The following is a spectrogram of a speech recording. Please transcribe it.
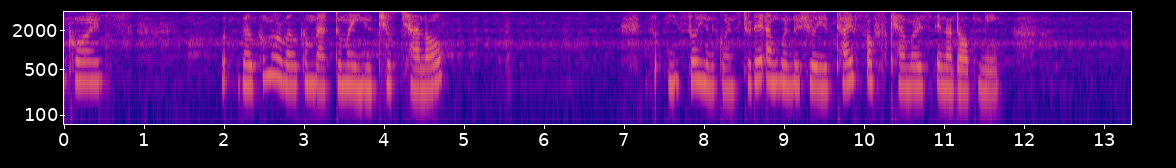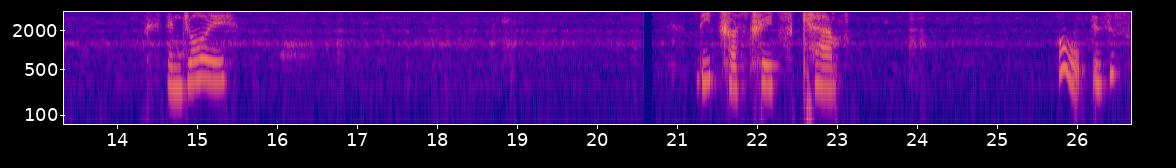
unicorns. Welcome or welcome back to my youtube channel. So so unicorns. Today i'm going to show you types of scammers in adopt me. Enjoy. The trust trade scam. Oh is this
